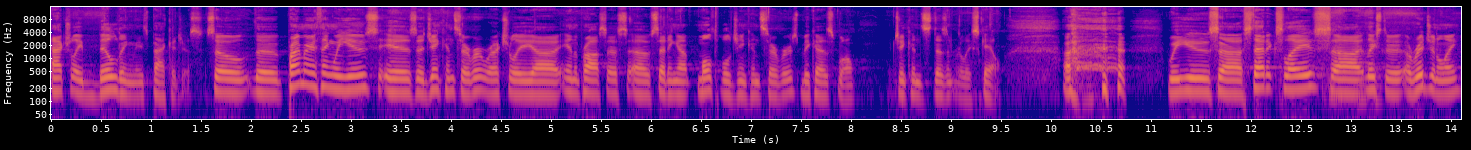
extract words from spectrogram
actually building these packages? So the primary thing we use is a Jenkins server. We're actually uh, in the process of setting up multiple Jenkins servers because, well, Jenkins doesn't really scale. We use uh, static slaves, uh, at least uh, originally,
